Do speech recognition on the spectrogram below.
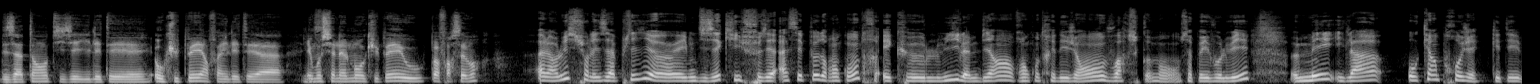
des attentes? Il, il était occupé, enfin il était euh, émotionnellement occupé ou pas forcément? Alors lui sur les applis, euh, il me disait qu'il faisait assez peu de rencontres et que lui il aime bien rencontrer des gens, voir comment ça peut évoluer, mais il a aucun projet qui était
